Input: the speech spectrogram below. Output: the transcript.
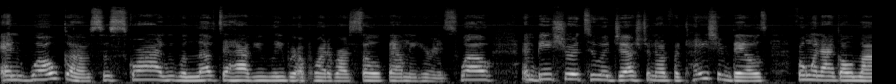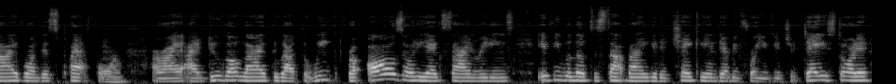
And welcome. Subscribe. We would love to have you, Libra, a part of our soul family here as well. And be sure to adjust your notification bells for when I go live on this platform. All right. I do go live throughout the week for all zodiac sign readings. If you would love to stop by and get a check in there before you get your day started,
